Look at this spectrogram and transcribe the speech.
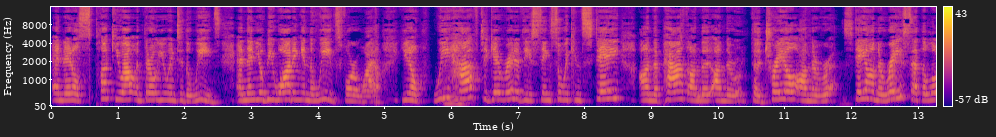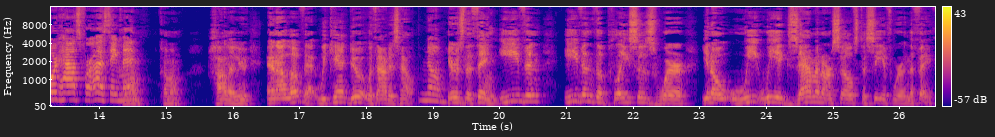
And it'll pluck you out and throw you into the weeds. And then you'll be wadding in the weeds for a while. You know, we mm-hmm. have to get rid of these things so we can stay on the path, on the, on the, the trail, on the, stay on the race that the Lord has for us. Amen. Come on. Come on. Hallelujah. And I love that. We can't do it without his help. No. Here's the thing. Even even the places where you know we we examine ourselves to see if we're in the faith.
